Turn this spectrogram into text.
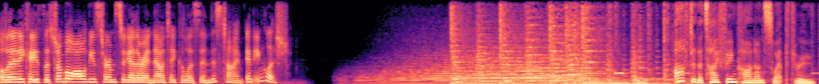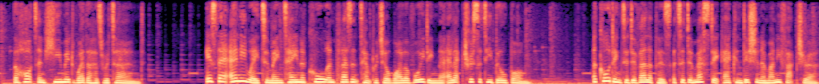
Well, in any case, let's jumble all of these terms together and now take a listen, this time in English. After the Typhoon Khanun swept through, the hot and humid weather has returned. Is there any way to maintain a cool and pleasant temperature while avoiding the electricity bill bomb? According to developers at a domestic air conditioner manufacturer,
